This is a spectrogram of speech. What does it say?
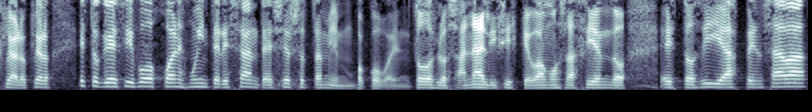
Claro, claro. Esto que decís vos, Juan, es muy interesante. Ayer yo también, un poco en todos los análisis que vamos haciendo estos días, pensaba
